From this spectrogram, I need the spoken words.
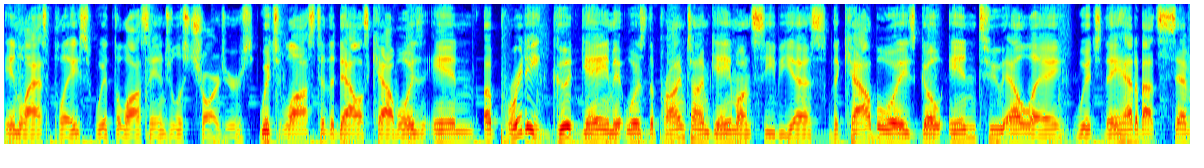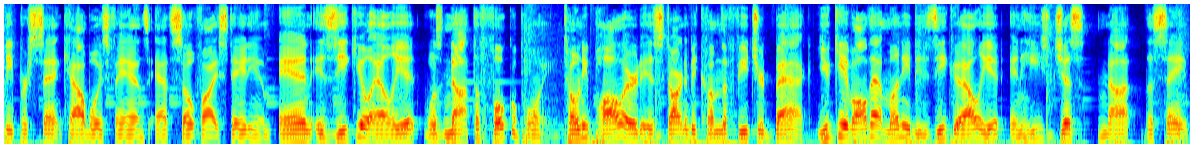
in last place with the Los Angeles Chargers, which lost to the Dallas Cowboys in a pretty good game. It was the primetime game on CBS. The Cowboys go into LA, which they had about 70% Cowboys fans at SoFi Stadium, and Ezekiel Elliott was not the focal point. Tony Pollard is starting to become the featured back. You give all that money to Zeke Elliott, and he's just not the same.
